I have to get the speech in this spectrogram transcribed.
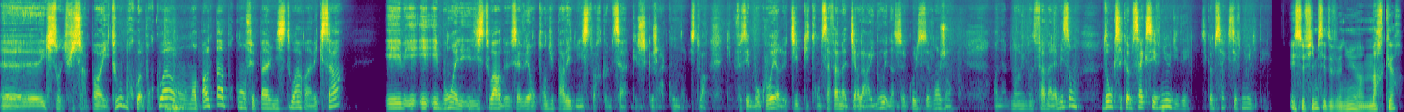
qui sont des filles sympas et tout. Pourquoi, pourquoi on n'en parle pas? Pourquoi on ne fait pas une histoire avec ça? Et, bon, l'histoire de. J'avais entendu parler d'une histoire comme ça, que je, que je raconte dans l'histoire, qui me faisait beaucoup rire. Le type qui trompe sa femme attire l'arigot et d'un seul coup, il se venge en, en, amenant une autre femme à la maison. Donc, c'est comme ça que c'est venu l'idée. C'est comme ça que c'est venu l'idée. Et ce film, c'est devenu un marqueur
